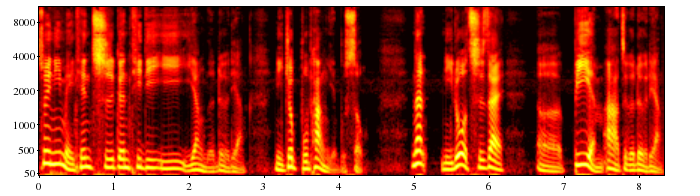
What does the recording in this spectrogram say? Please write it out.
所以你每天吃跟 TDEE 一样的热量，你就不胖也不瘦。那你如果吃在呃，BMR 这个热量，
